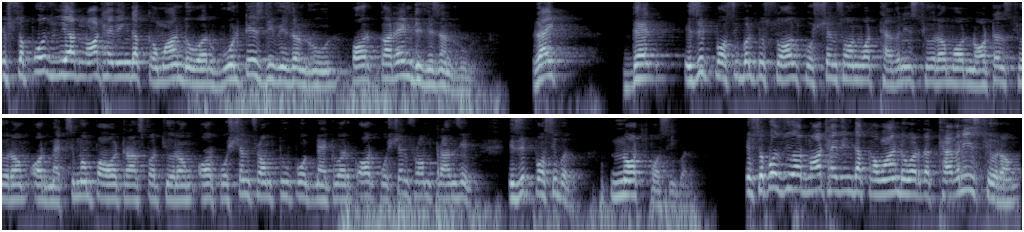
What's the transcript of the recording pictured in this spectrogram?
If suppose we are not having the command over voltage division rule or current division rule, right? Then is it possible to solve questions on what Thevenin's theorem or Norton's theorem or maximum power transfer theorem or question from two-port network or question from transient? Is it possible? Not possible. If suppose you are not having the command over the Thevenin's theorem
